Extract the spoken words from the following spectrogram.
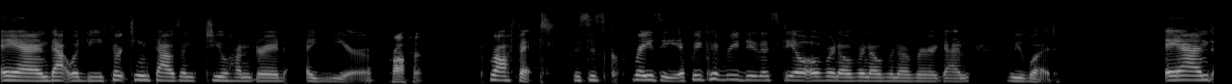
and that would be 13200 a year. Profit. profit. This is crazy. If we could redo this deal over and over and over and over again we would and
